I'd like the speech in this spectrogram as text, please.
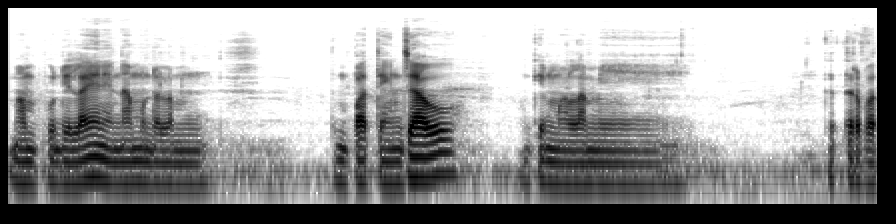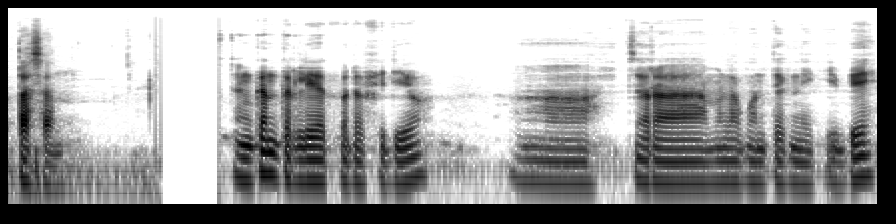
mampu dilayani namun dalam tempat yang jauh mungkin mengalami keterbatasan. Sedangkan terlihat pada video uh, cara melakukan teknik IB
